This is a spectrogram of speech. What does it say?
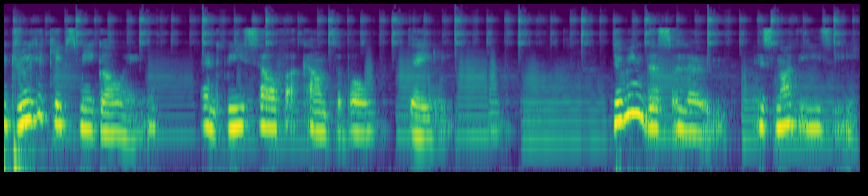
It really keeps me going and be self accountable daily. Doing this alone is not easy.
